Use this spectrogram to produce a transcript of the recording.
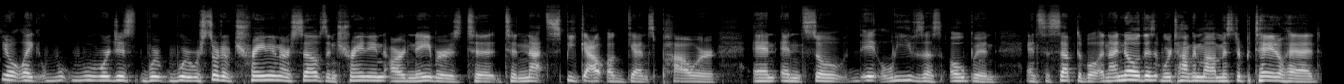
you know, like w- we're just we're, we're we're sort of training ourselves and training our neighbors to to not speak out against power, and and so it leaves us open and susceptible. And I know this we're talking about Mr. Potato Head,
